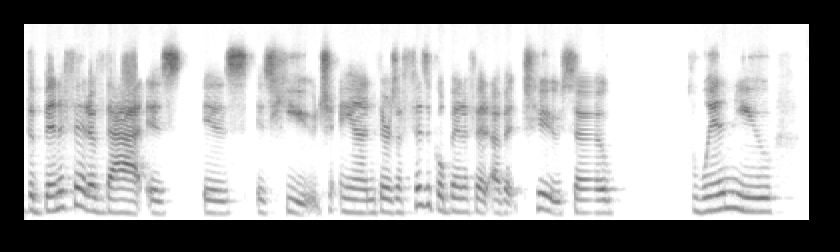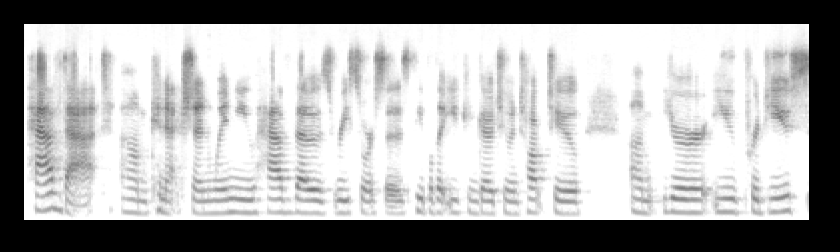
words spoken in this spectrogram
The benefit of that is is is huge, and there's a physical benefit of it too. So when you have that um, connection, when you have those resources, people that you can go to and talk to, um, you're you produce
